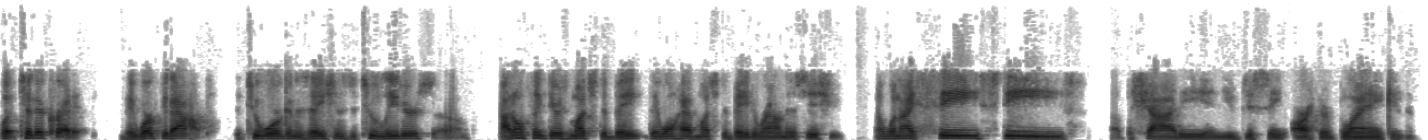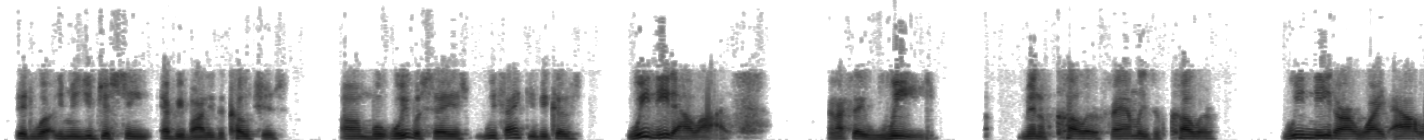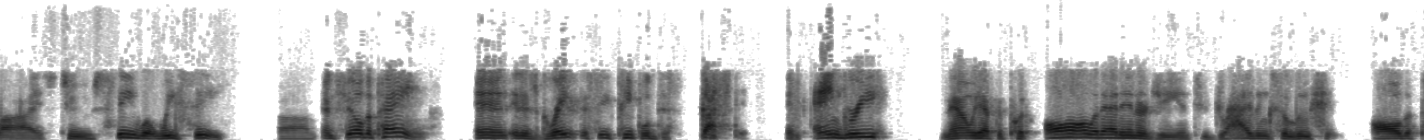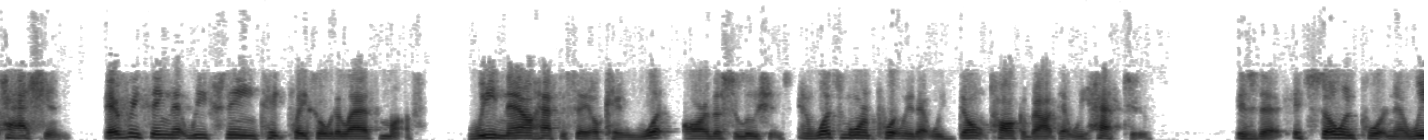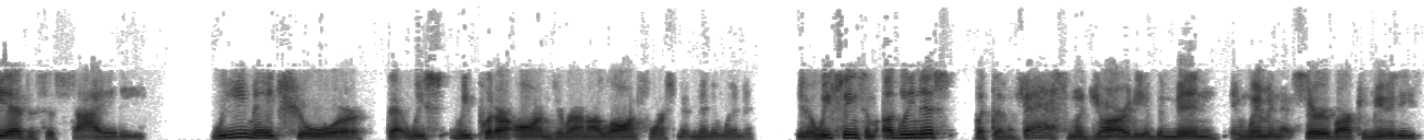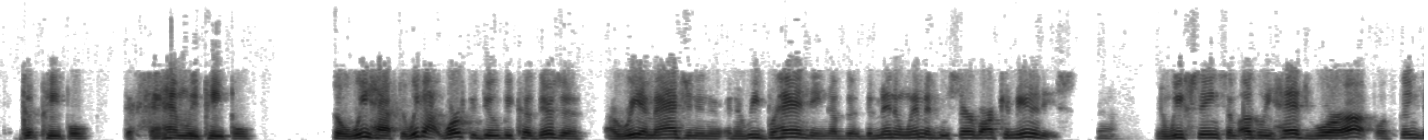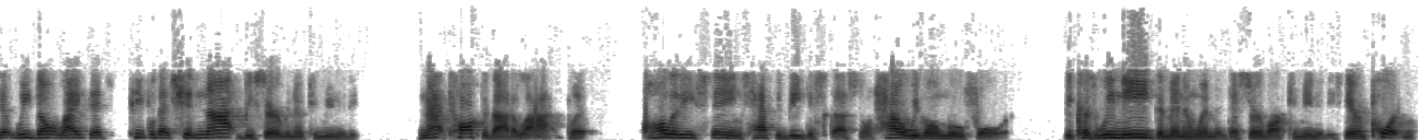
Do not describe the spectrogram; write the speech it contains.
But to their credit, they worked it out. The two organizations, the two leaders, um, I don't think there's much debate. They won't have much debate around this issue. And when I see Steve uh, Bisciotti and you've just seen Arthur Blank and Bidwell, I mean, you've just seen everybody, the coaches. Um, what we would say is we thank you because we need allies. And I say we, men of color, families of color, we need our white allies to see what we see um, and feel the pain and it is great to see people disgusted and angry. Now we have to put all of that energy into driving solutions, all the passion, everything that we've seen take place over the last month. We now have to say, okay, what are the solutions? And what's more importantly that we don't talk about that we have to is that it's so important that we as a society, we make sure that we we put our arms around our law enforcement men and women. You know, we've seen some ugliness, but the vast majority of the men and women that serve our communities, good people, they're family people. So we have to, we got work to do because there's a, a reimagining and a, rebranding of the, the men and women who serve our communities. Yeah. And we've seen some ugly heads roar up of things that we don't like that people that should not be serving their community not talked about a lot, but all of these things have to be discussed on how are we going to move forward because we need the men and women that serve our communities. They're important.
